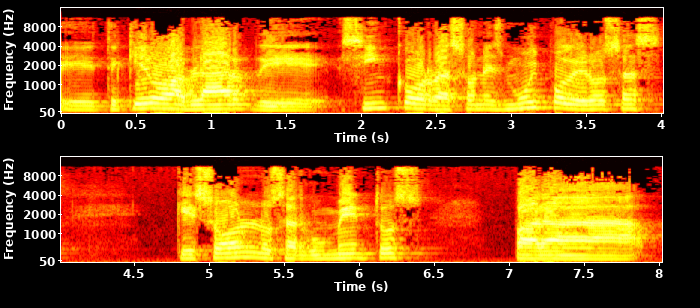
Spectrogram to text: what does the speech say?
eh, te quiero hablar de cinco razones muy poderosas que son los argumentos para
